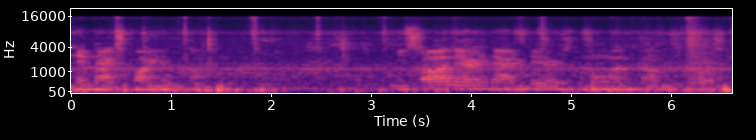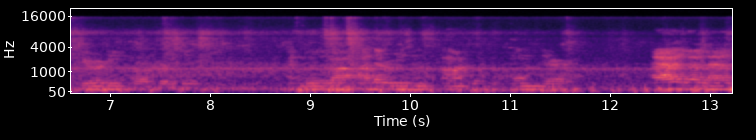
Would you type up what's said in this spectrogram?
okay, next. Um, we saw there that there's no one comes for security purposes and those are other reasons not going to home there as well as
